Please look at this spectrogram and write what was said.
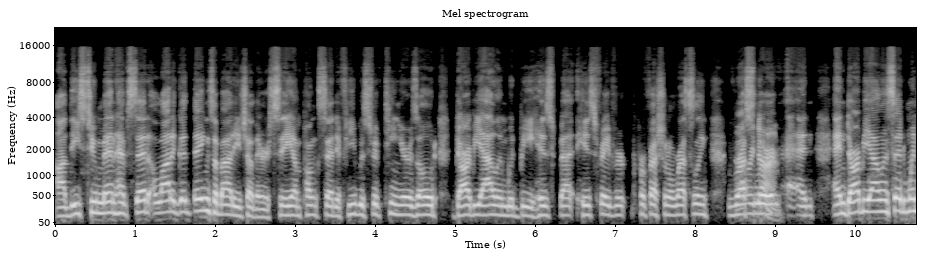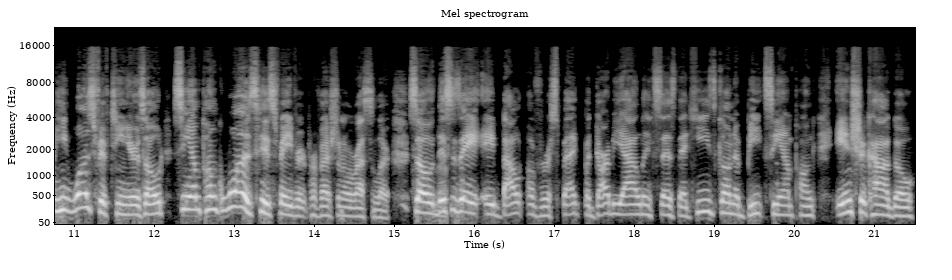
Uh, these two men have said a lot of good things about each other. CM Punk said if he was 15 years old, Darby Allin would be his be- his favorite professional wrestling wrestler, and and Darby Allin said when he was 15 years old, CM Punk was his favorite professional wrestler. So this is a a bout of respect. But Darby Allin says that he's gonna beat CM Punk in Chicago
